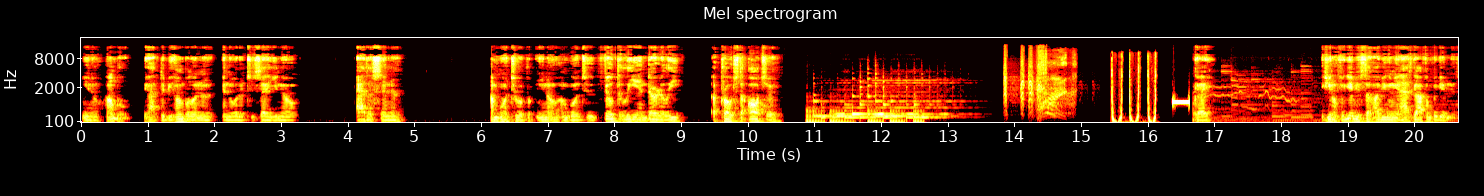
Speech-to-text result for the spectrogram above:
you know, humble. You have to be humble in in order to say, you know, as a sinner, I'm going to, you know, I'm going to filthily and dirtily approach the altar Okay. If you don't forgive yourself, how are you going to ask God for forgiveness?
